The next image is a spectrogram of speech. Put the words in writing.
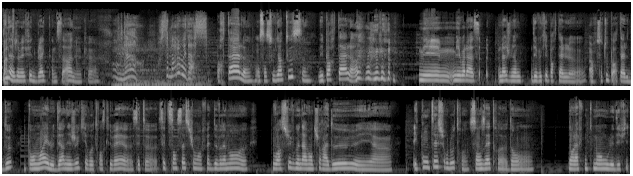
Qui n'a jamais fait de blague comme ça donc, euh, Oh no! What's the matter with us? Portal, on s'en souvient tous, des portals. hein. mais, mais voilà, là je viens d'évoquer Portal, alors surtout Portal 2, pour moi est le dernier jeu qui retranscrivait euh, cette, euh, cette sensation en fait de vraiment euh, pouvoir suivre une aventure à deux et, et compter sur l'autre sans être dans, dans l'affrontement ou le défi.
